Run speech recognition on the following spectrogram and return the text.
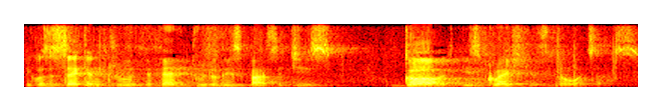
Because the second truth, the third truth of this passage is God is gracious towards us.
